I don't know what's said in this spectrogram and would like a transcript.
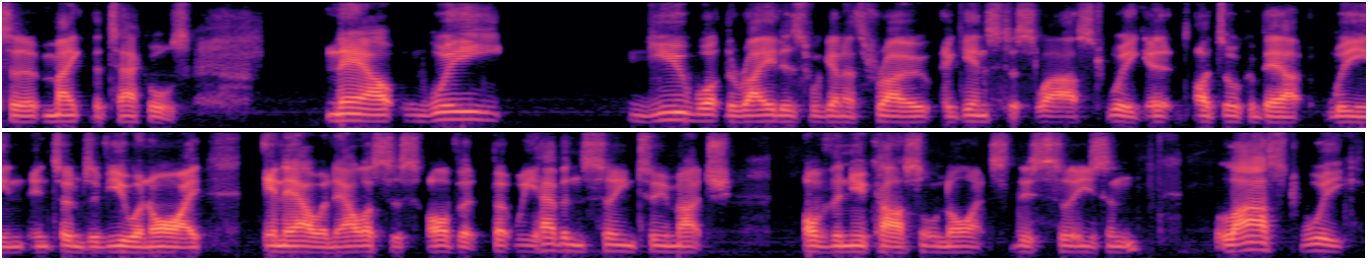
to make the tackles. Now we knew what the Raiders were going to throw against us last week. It, I talk about we in, in terms of you and I in our analysis of it, but we haven't seen too much of the Newcastle Knights this season. Last week,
